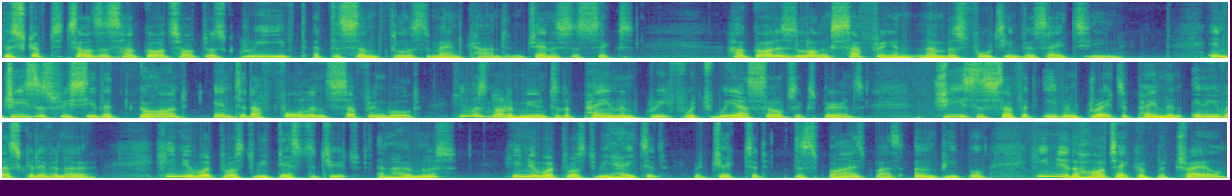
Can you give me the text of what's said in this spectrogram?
The scripture tells us how God's heart was grieved at the sinfulness of mankind in Genesis 6 how God is long suffering in Numbers 14, verse 18. In Jesus, we see that God entered a fallen, suffering world. He was not immune to the pain and grief which we ourselves experience. Jesus suffered even greater pain than any of us could ever know. He knew what was to be destitute and homeless. He knew what was to be hated, rejected, despised by his own people. He knew the heartache of betrayal.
